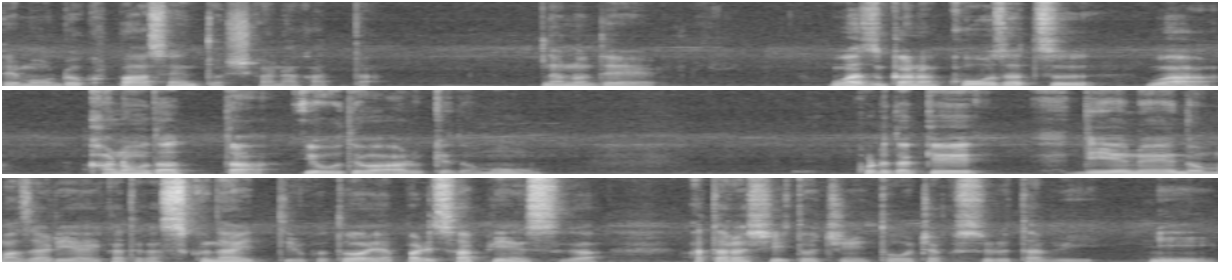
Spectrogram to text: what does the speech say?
でも6%しかなかったなのでわずかな交雑は可能だったようではあるけどもこれだけ DNA の混ざり合い方が少ないっていうことはやっぱりサピエンスが新しい土地に到着するたびに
